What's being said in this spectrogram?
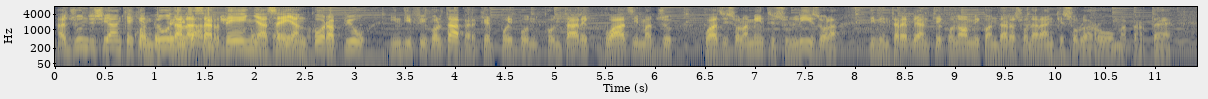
aggiungici anche che Quando tu dalla Sardegna sei ancora più in difficoltà perché puoi contare quasi, maggio, quasi solamente sull'isola, diventerebbe antieconomico andare a suonare anche solo a Roma per te.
